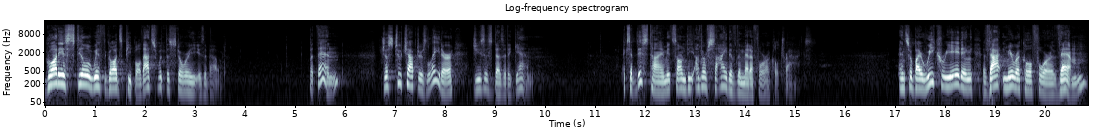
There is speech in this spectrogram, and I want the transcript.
God is still with God's people. That's what the story is about. But then, just two chapters later, Jesus does it again. Except this time it's on the other side of the metaphorical tracks. And so, by recreating that miracle for them,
